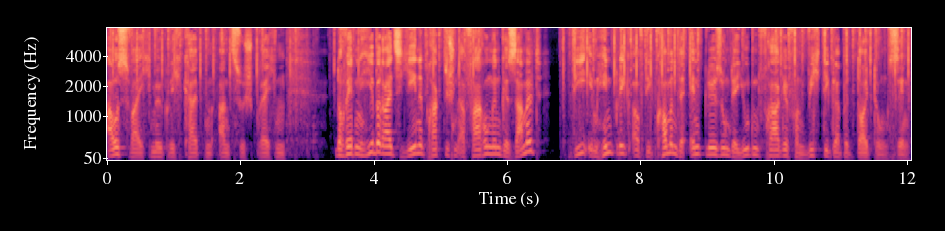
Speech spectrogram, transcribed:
Ausweichmöglichkeiten anzusprechen. Doch werden hier bereits jene praktischen Erfahrungen gesammelt, die im Hinblick auf die kommende Endlösung der Judenfrage von wichtiger Bedeutung sind.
